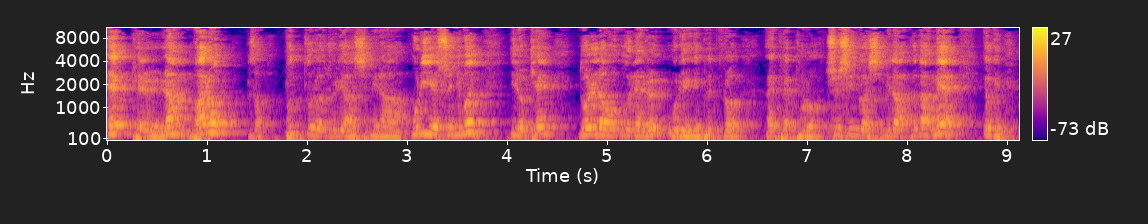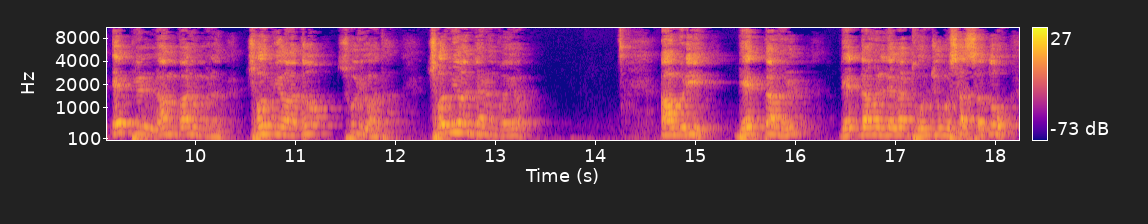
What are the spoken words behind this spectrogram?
에필람 바로 그래서 붙들어 주려 하심이라. 우리 예수님은 이렇게 놀라운 은혜를 우리에게 베풀어, 베풀어 주신 것입니다. 그 다음에 여기 에필람 바는 점유하다 소유하다. 점유한다는 거예요. 아무리 내 땅을 내 땅을 내가 돈 주고 샀어도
